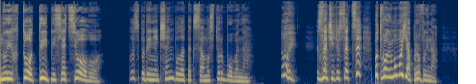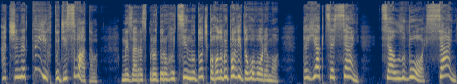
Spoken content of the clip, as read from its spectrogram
Ну і хто ти після цього? Господиня Чень була так само стурбована. Ой, значить, усе це, по-твоєму, моя провина. А чи не ти їх тоді сватав? Ми зараз про дорогоцінну дочку голови повіту говоримо. Та як ця сянь, ця лво, сянь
